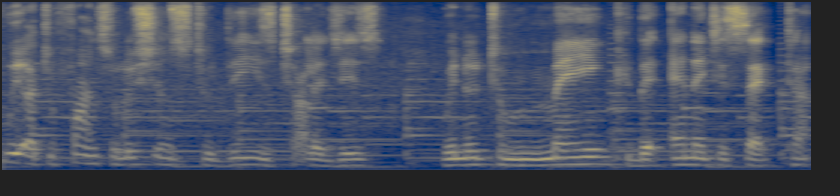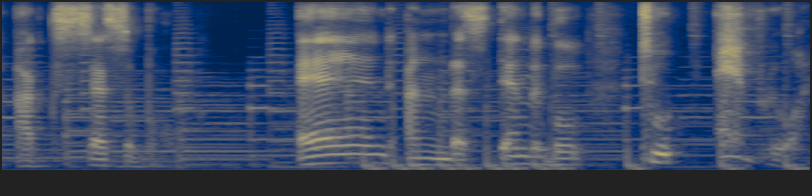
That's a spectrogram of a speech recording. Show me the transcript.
If we are to find solutions to these challenges, we need to make the energy sector accessible and understandable to everyone.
